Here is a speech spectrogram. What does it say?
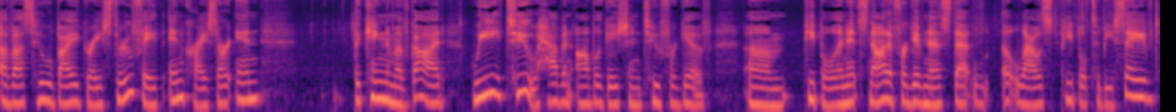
of us who by grace through faith in Christ are in the kingdom of God, we too have an obligation to forgive um, people. And it's not a forgiveness that l- allows people to be saved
